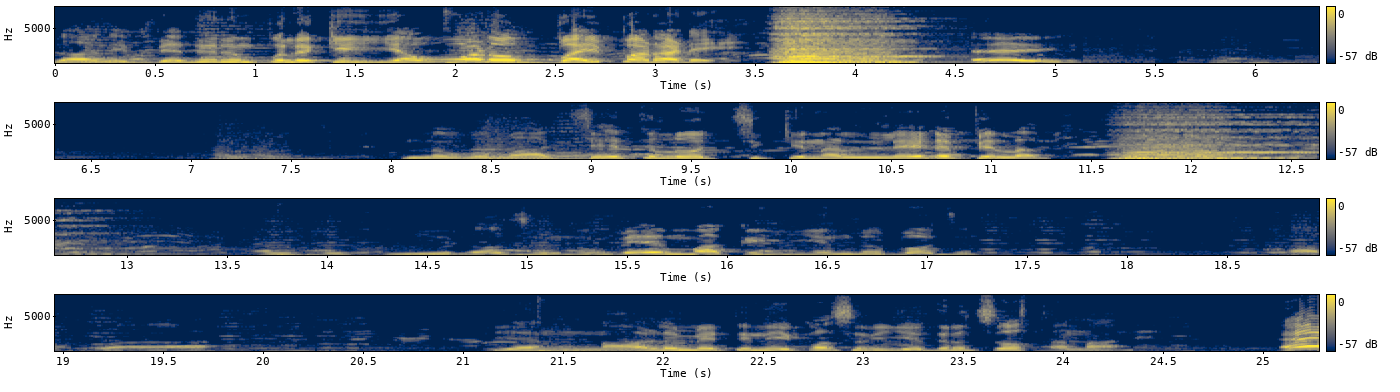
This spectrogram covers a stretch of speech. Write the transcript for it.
దాని బెదిరింపులకి ఎవడో భయపడాడే. నువ్వు మా చేతిలో చిక్కిన లేడి పిల్లలు ఈరోజు నువ్వే మాకు ఇందు భోజనం. అబ్బా! ఎన్నాళ్ళు మెట్టి నీ కోసం ఎదురు చూస్తున్నానే. ఏ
